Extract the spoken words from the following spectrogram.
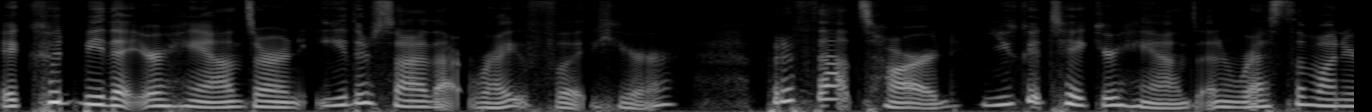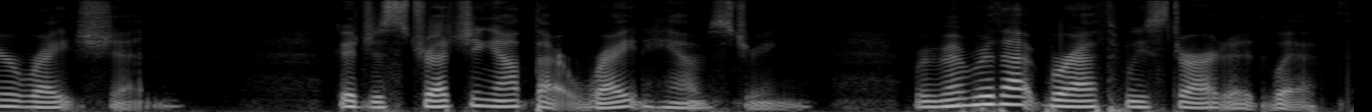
It could be that your hands are on either side of that right foot here, but if that's hard, you could take your hands and rest them on your right shin. Good, just stretching out that right hamstring. Remember that breath we started with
